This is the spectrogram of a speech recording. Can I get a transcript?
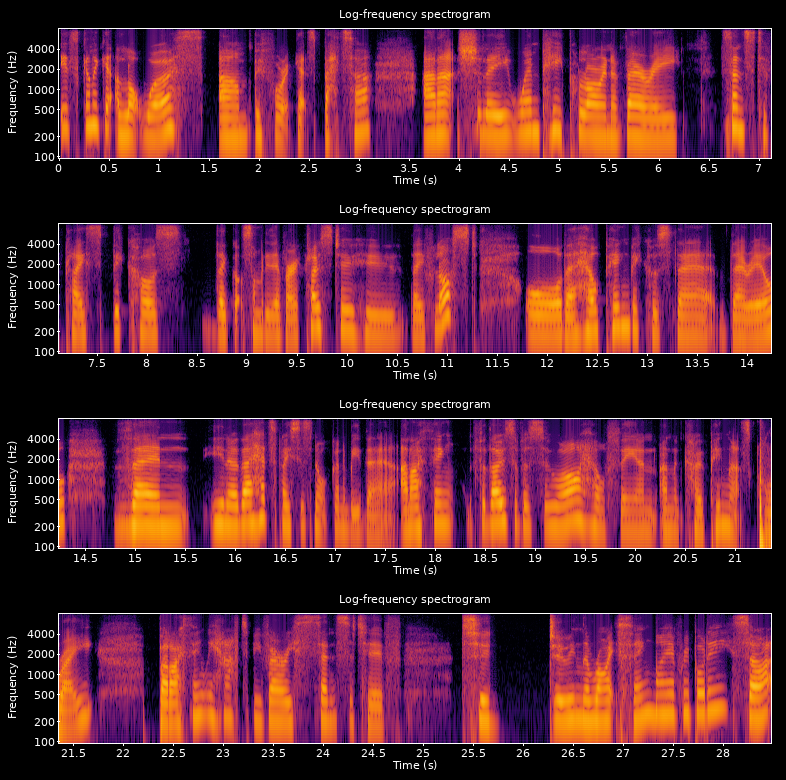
it's going to get a lot worse um, before it gets better. And actually, when people are in a very sensitive place because they've got somebody they're very close to who they've lost or they're helping because they're they're ill then you know their headspace is not going to be there and i think for those of us who are healthy and, and coping that's great but i think we have to be very sensitive to doing the right thing by everybody so I,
